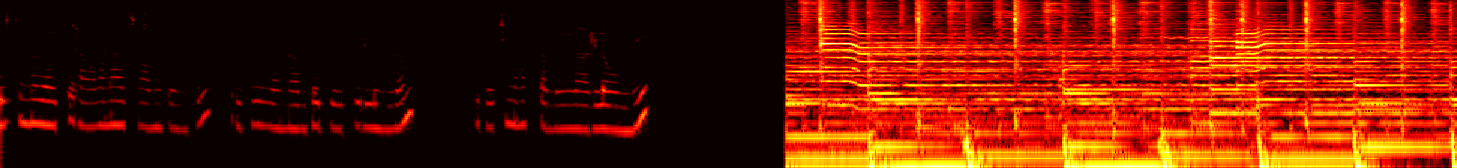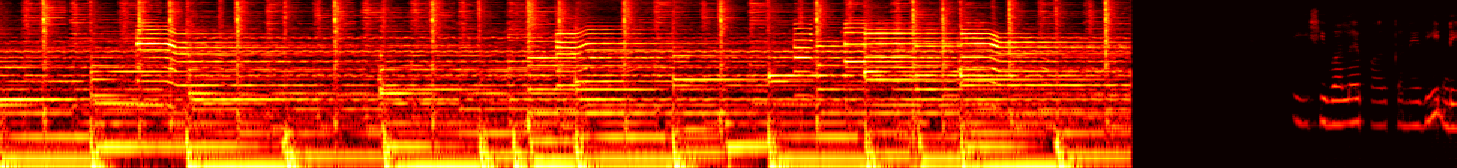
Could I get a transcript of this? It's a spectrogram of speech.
చూస్తున్నదైతే రామనాథ స్వామి టెంపుల్. ఇది వన్ ఆఫ్ ద జ్యోతిర్లింగం. ఇది వచ్చి మనకు తమిళనాడులో ఉంది. ఈ శివాలయ పార్క్ అనేది డే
